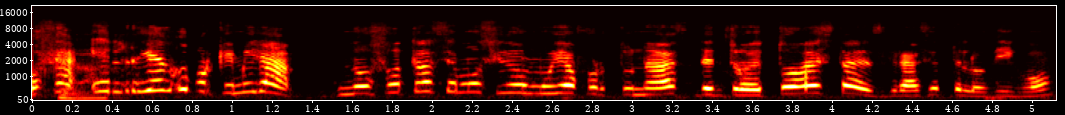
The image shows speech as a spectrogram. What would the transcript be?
O sea, el riesgo, porque mira, nosotras hemos sido muy afortunadas dentro de toda esta desgracia, te lo digo,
